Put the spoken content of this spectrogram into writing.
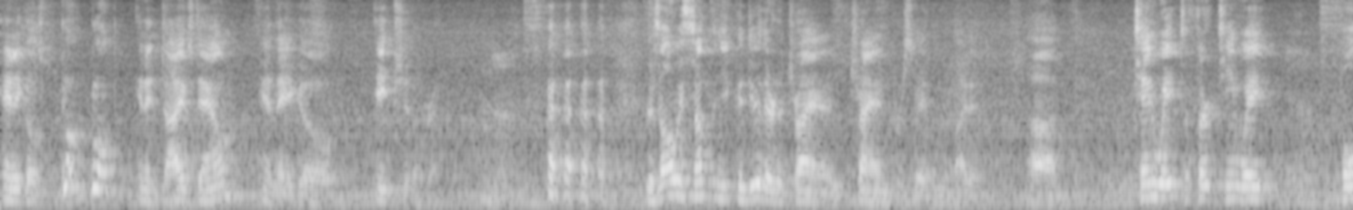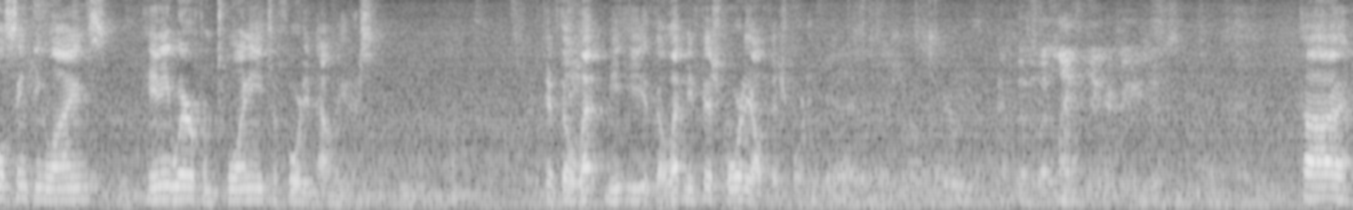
And it goes blump, blump, and it dives down and they go ape shit over it. There's always something you can do there to try and try and persuade them to bite it. Um, 10 weight to 13 weight, full sinking lines, anywhere from 20 to 40 pound leaders. If they'll let me eat, if they'll let me fish 40, I'll fish 40. What length leaders are you using? Uh,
